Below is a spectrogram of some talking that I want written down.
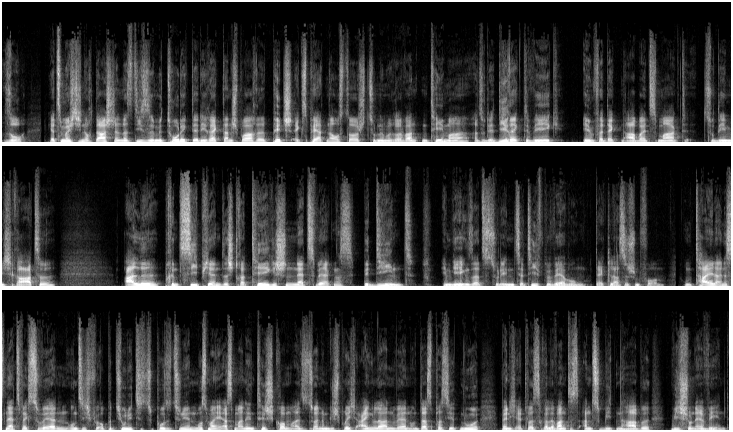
So, jetzt möchte ich noch darstellen, dass diese Methodik der Direktansprache, Pitch, Expertenaustausch zu einem relevanten Thema, also der direkte Weg im verdeckten Arbeitsmarkt, zu dem ich rate, alle Prinzipien des strategischen Netzwerkens bedient, im Gegensatz zu der Initiativbewerbung der klassischen Form. Um Teil eines Netzwerks zu werden und sich für Opportunities zu positionieren, muss man erstmal an den Tisch kommen, also zu einem Gespräch eingeladen werden und das passiert nur, wenn ich etwas Relevantes anzubieten habe, wie schon erwähnt.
